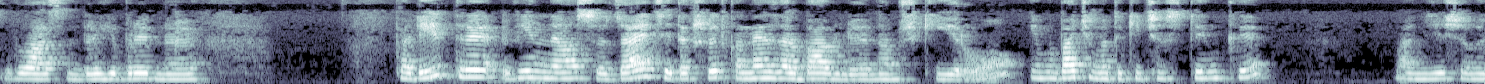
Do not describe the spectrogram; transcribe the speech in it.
власне, до гібридної палітри, він не осаджається і так швидко не забавлює нам шкіру. І ми бачимо такі частинки. Надіюся, ви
